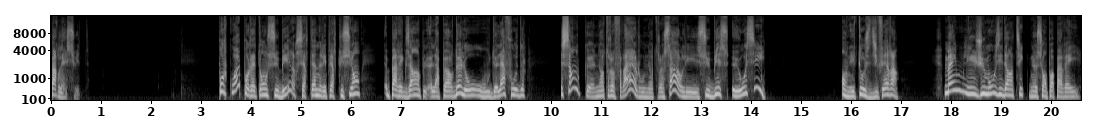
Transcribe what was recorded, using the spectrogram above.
par la suite. Pourquoi pourrait-on subir certaines répercussions, par exemple la peur de l'eau ou de la foudre, sans que notre frère ou notre sœur les subissent eux aussi? On est tous différents. Même les jumeaux identiques ne sont pas pareils.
